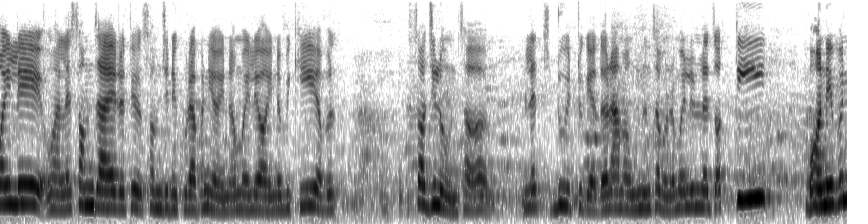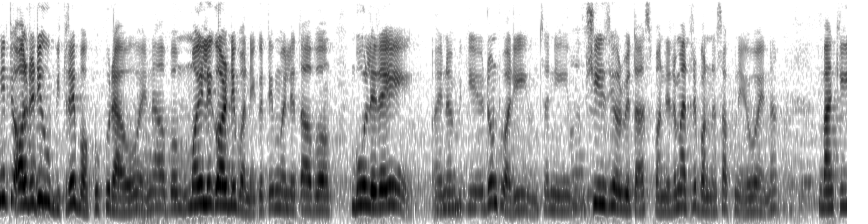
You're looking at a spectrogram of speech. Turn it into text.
मैले उहाँलाई सम्झाएर त्यो सम्झिने कुरा पनि होइन मैले होइन बिकि अब सजिलो हुन्छ लेट्स डु इट टुगेदर आमा हुनुहुन्छ भनेर मैले उसलाई जति भने पनि त्यो अलरेडी ऊ भित्रै भएको कुरा हो होइन। अब मैले गर्ने भनेको चाहिँ मैले त अब बोलेरै होइन बिकि डोन्ट वरी हुन्छ नि she is here with us भनेर मात्रै भन्न सक्ने हो होइन। बाँकी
